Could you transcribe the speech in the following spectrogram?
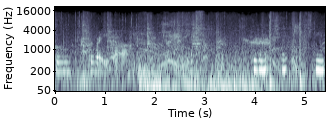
killed the raider. Doesn't make sense.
